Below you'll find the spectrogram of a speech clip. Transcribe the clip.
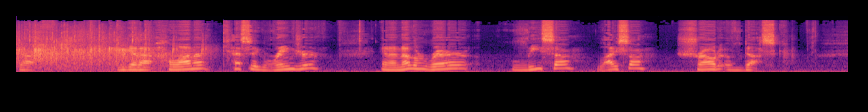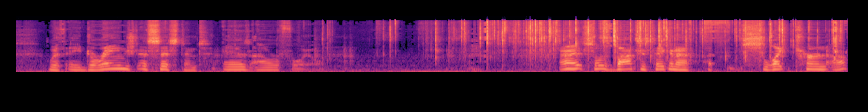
stuff. We got a Halana Kessig Ranger. And another rare Lisa, Lisa, Shroud of Dusk with a deranged assistant as our foil. Alright, so this box is taking a, a slight turn up.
